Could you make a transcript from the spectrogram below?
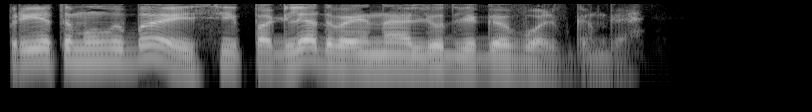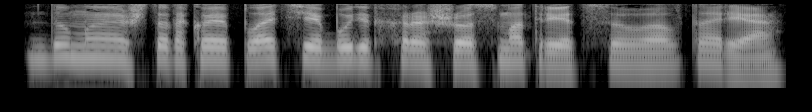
при этом улыбаясь и поглядывая на Людвига Вольфганга. «Думаю, что такое платье будет хорошо смотреться у алтаря»,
